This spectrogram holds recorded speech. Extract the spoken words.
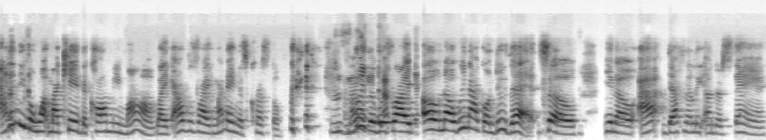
I didn't even want my kid to call me mom. Like I was like, my name is Crystal. mm-hmm. My mother was like, oh no, we're not gonna do that. So, you know, I definitely understand.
